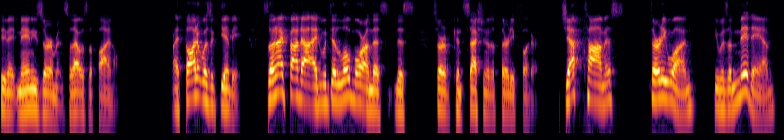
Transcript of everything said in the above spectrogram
teammate Manny Zerman. So that was the final. I thought it was a gimme. So then I found out I did a little more on this this sort of concession of the 30 footer. Jeff Thomas, 31, he was a mid am.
